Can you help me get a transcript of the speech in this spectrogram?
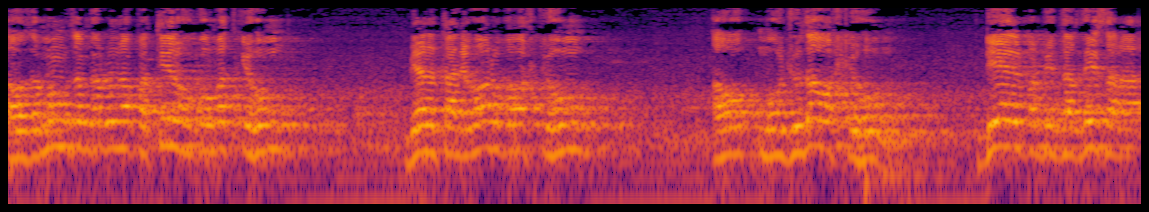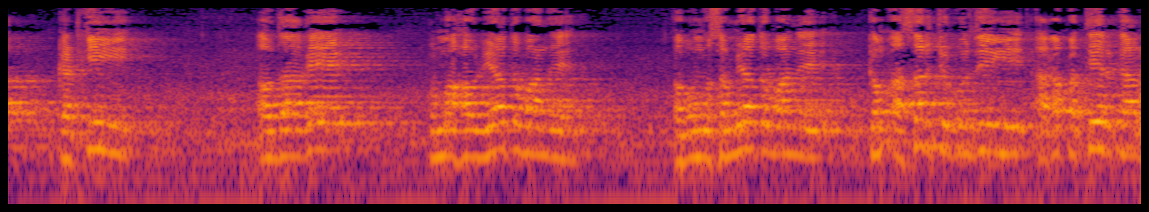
او زمونږ ځنګلونه په تیر حکومت کې هم بیا د طالبانو په وخت کې هم او موجوده وخت کې هم ډېر په بې دردۍ سره کټ کېږي او د هغې په ماحولیاتو باندې او په موسمیاتو باندې کم اثر چې ګرځېږي هغه په تېر کال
